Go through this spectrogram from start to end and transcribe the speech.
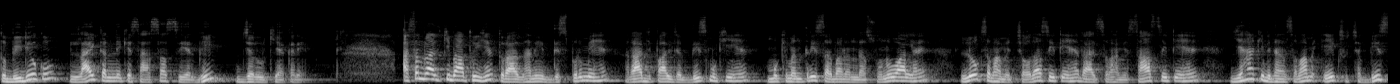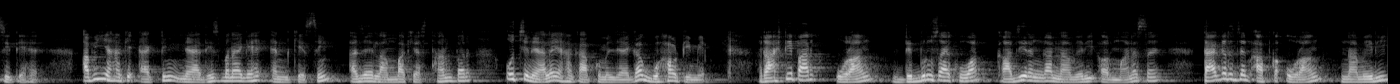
तो वीडियो को लाइक करने के साथ साथ शेयर भी ज़रूर किया करें। असम राज्य की बात हुई है तो राजधानी दिसपुर में है। राज्यपाल जगदीश मुखी हैं। मुख्यमंत्री सर्बानंदा सोनोवाल हैं। लोकसभा में चौदह सीटें हैं, राज्यसभा में सात सीटें हैं, यहाँ की विधानसभा में एक सौ छब्बीस सीटें हैं। अभी यहाँ के एक्टिंग न्यायाधीश बनाए गए हैं एन के सिंह अजय लांबा के स्थान पर उच्च न्यायालय यहाँ का आपको मिल जाएगा गुवाहाटी में। राष्ट्रीय पार्क ओरांग, डिब्रू हुआ काजीरंगा नामेरी और मानस है। टाइगर रिज़र्व आपका ओरांग नामेरी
